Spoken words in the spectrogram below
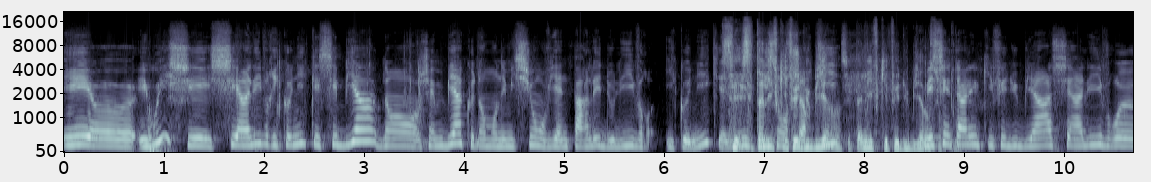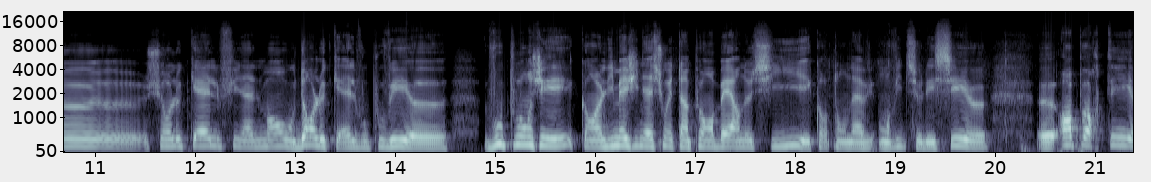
Euh, et, oui, c'est un livre iconique et c'est bien. J'aime bien que dans mon émission on vienne parler de livres iconiques. C'est un livre qui, fait du bien. C'est un livre qui fait du bien. Mais c'est un livre qui fait du bien. C'est un livre euh, sur lequel finalement ou dans lequel vous pouvez euh, vous plonger quand l'imagination est un peu en berne aussi et quand on a envie de se laisser emporter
